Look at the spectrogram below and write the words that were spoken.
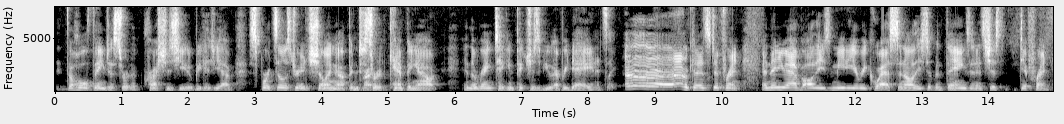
the whole thing just sort of crushes you because you have Sports Illustrated showing up and just right. sort of camping out in the ring, taking pictures of you every day, and it's like, uh, okay, it's different. And then you have all these media requests and all these different things, and it's just different.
